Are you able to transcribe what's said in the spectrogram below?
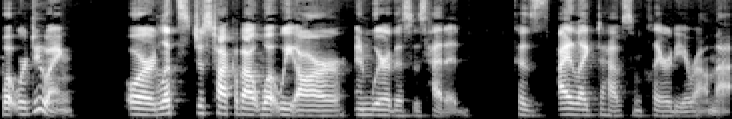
what we're doing. Or let's just talk about what we are and where this is headed. Because I like to have some clarity around that.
